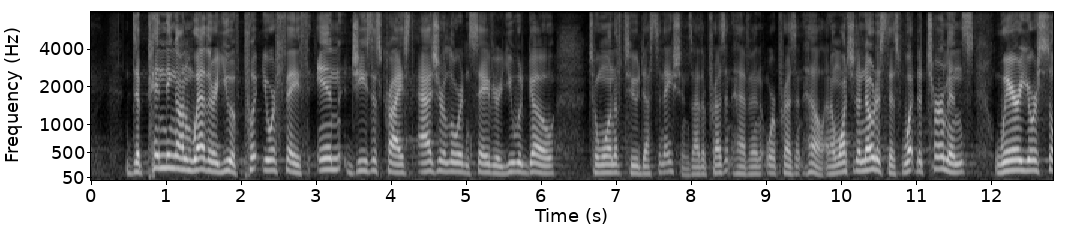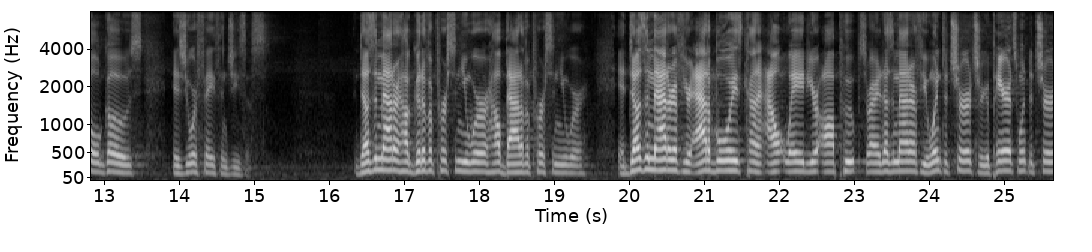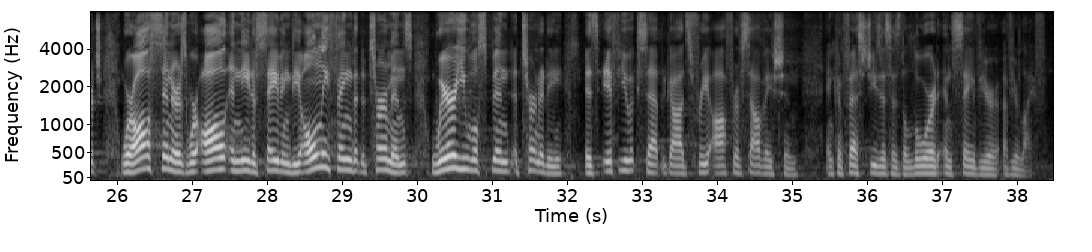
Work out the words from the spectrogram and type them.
depending on whether you have put your faith in Jesus Christ as your Lord and Savior, you would go to one of two destinations, either present heaven or present hell. And I want you to notice this what determines where your soul goes is your faith in Jesus. It doesn't matter how good of a person you were, how bad of a person you were. It doesn't matter if your attaboys kind of outweighed your aw poops, right? It doesn't matter if you went to church or your parents went to church. We're all sinners. We're all in need of saving. The only thing that determines where you will spend eternity is if you accept God's free offer of salvation and confess Jesus as the Lord and Savior of your life.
